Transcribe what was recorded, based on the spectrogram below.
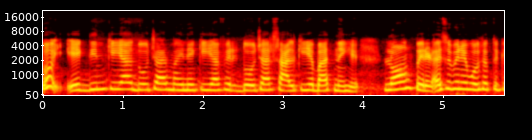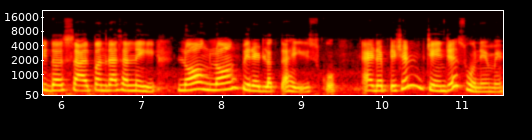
तो एक दिन की या दो चार महीने की या फिर दो चार साल की ये बात नहीं है। लॉन्ग पीरियड ऐसे भी नहीं बोल सकते कि दस साल, पंद्रह साल नहीं। लॉन्ग लॉन्ग पीरियड लगता है इसको। एडेप्टेशन चेंजेस होने में।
